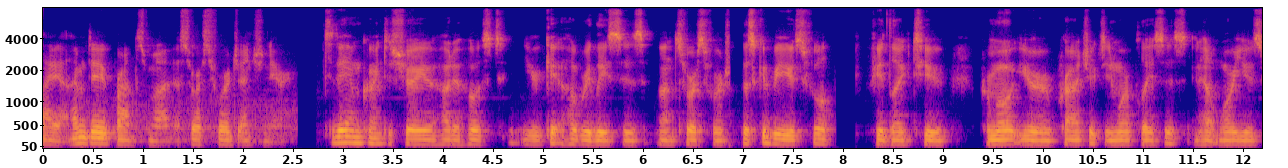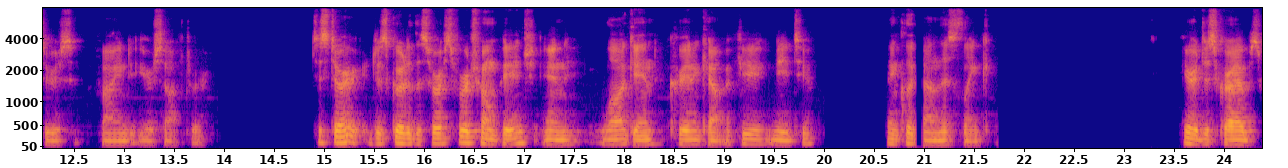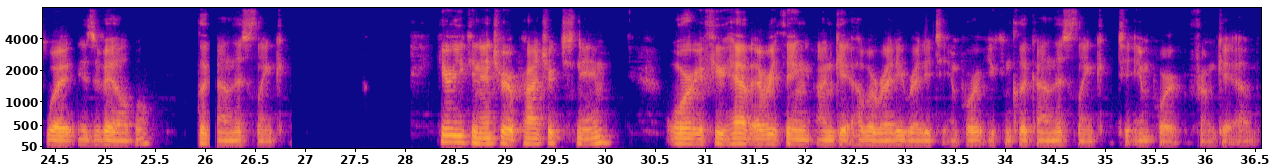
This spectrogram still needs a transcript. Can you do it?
Hi, I'm Dave Brondsema, a SourceForge engineer. Today I'm going to show you how to host your GitHub releases on SourceForge. This could be useful if you'd like to promote your project in more places and help more users find your software. To start, just go to the SourceForge homepage and log in, create an account if you need to, then click on this link. Here it describes what is available. Click on this link here you can enter a project name, or if you have everything on GitHub already ready to import, you can click on this link to import from GitHub.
